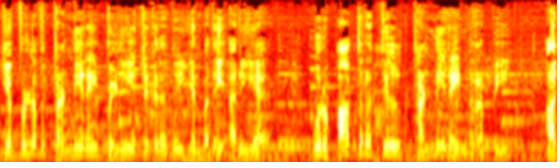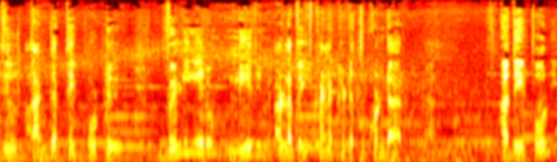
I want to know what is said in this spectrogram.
எவ்வளவு தண்ணீரை வெளியேற்றுகிறது என்பதை அறிய ஒரு பாத்திரத்தில் தண்ணீரை நிரப்பி அதில் தங்கத்தை போட்டு வெளியேறும் நீரின் அளவை கணக்கெடுத்துக் கொண்டார். அதேபோல்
